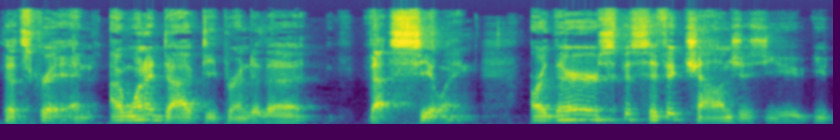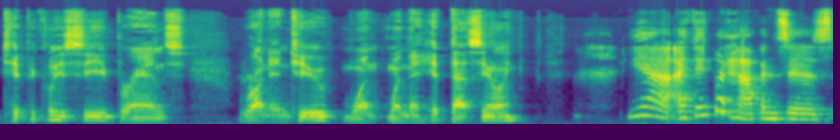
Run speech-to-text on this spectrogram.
That's great. And I want to dive deeper into the that ceiling. Are there specific challenges you you typically see brands run into when when they hit that ceiling? Yeah, I think what happens is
